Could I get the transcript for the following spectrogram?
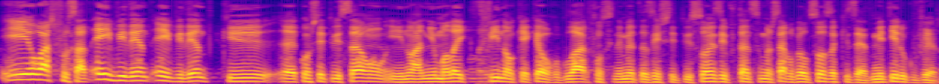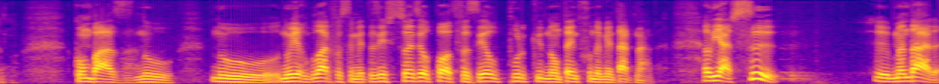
Eu acho forçado. É evidente, é evidente que a Constituição, e não há nenhuma lei que defina o que é que é o regular funcionamento das instituições, e, portanto, se Marcelo Rebelo de Sousa quiser demitir o Governo com base no, no, no irregular funcionamento das instituições, ele pode fazê-lo porque não tem de fundamentar nada. Aliás, se eh, mandar uh,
